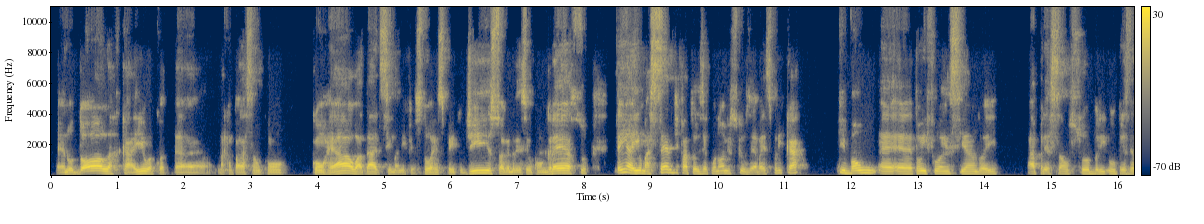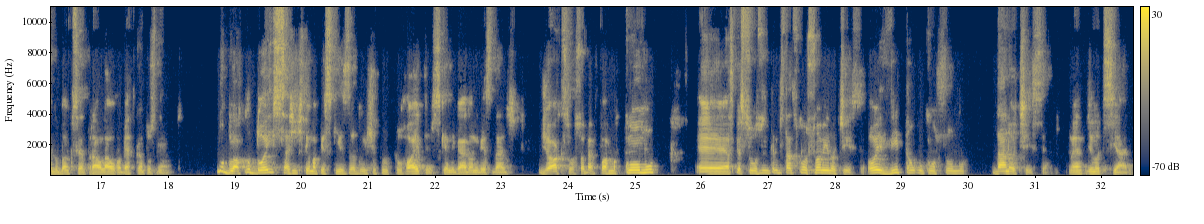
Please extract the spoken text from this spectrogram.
é, no dólar, caiu a é, na comparação com, com o real, o Haddad se manifestou a respeito disso, agradeceu o Congresso. Tem aí uma série de fatores econômicos que o Zé vai explicar que vão é, é, estão influenciando aí a pressão sobre o presidente do Banco Central lá, o Roberto Campos Neto. No bloco 2, a gente tem uma pesquisa do Instituto Reuters, que é ligado à Universidade de Oxford, sobre a forma como é, as pessoas, os entrevistados, consomem notícia ou evitam o consumo da notícia, né, de noticiário.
